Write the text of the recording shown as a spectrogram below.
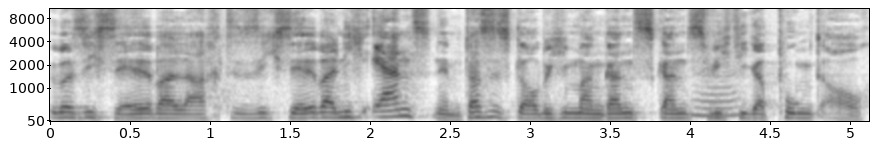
über sich selber lacht, sich selber nicht ernst nimmt. Das ist, glaube ich, immer ein ganz, ganz mhm. wichtiger Punkt auch.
